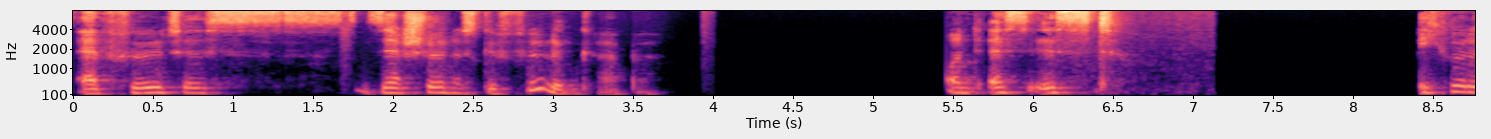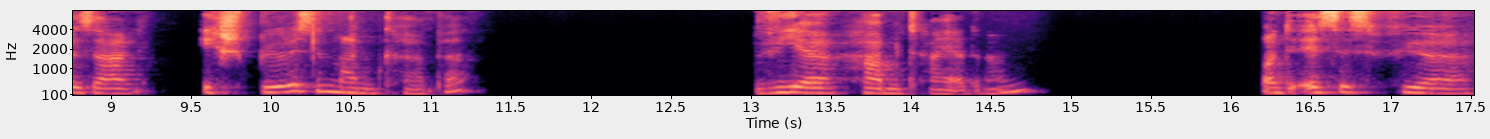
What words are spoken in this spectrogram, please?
erfülltes, sehr schönes Gefühl im Körper. Und es ist, ich würde sagen, ich spüre es in meinem Körper. Wir haben Teil dran. Und es ist für,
